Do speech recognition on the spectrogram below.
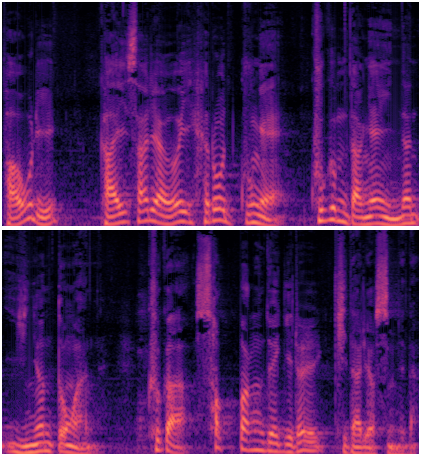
바울이 가이사랴의 헤롯 궁에 구금당에 있는 2년 동안 그가 석방되기를 기다렸습니다.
